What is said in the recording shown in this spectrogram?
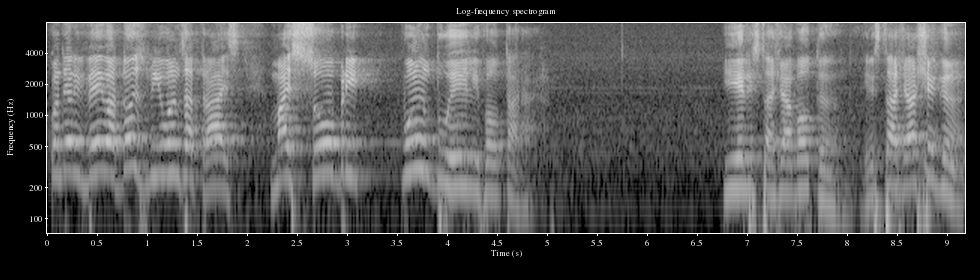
quando ele veio há dois mil anos atrás, mas sobre quando ele voltará. E ele está já voltando, ele está já chegando.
